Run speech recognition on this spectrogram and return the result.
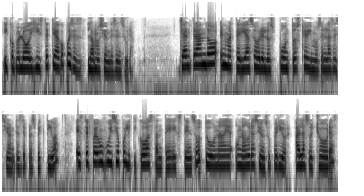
Y como lo dijiste, Tiago, pues es la moción de censura. Ya entrando en materia sobre los puntos que vimos en la sesión desde perspectiva, este fue un juicio político bastante extenso, tuvo una, una, duración superior a las ocho horas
